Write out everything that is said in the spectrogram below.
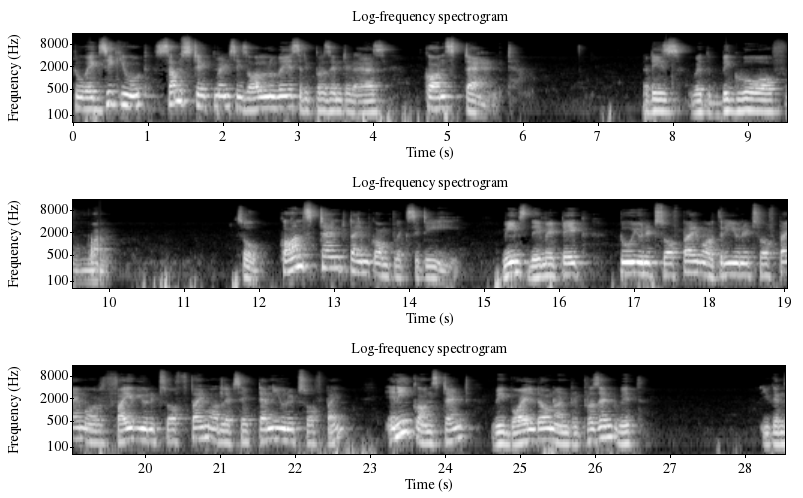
to execute some statements is always represented as constant. That is with big O of 1 so constant time complexity means they may take 2 units of time or 3 units of time or 5 units of time or let's say 10 units of time any constant we boil down and represent with you can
